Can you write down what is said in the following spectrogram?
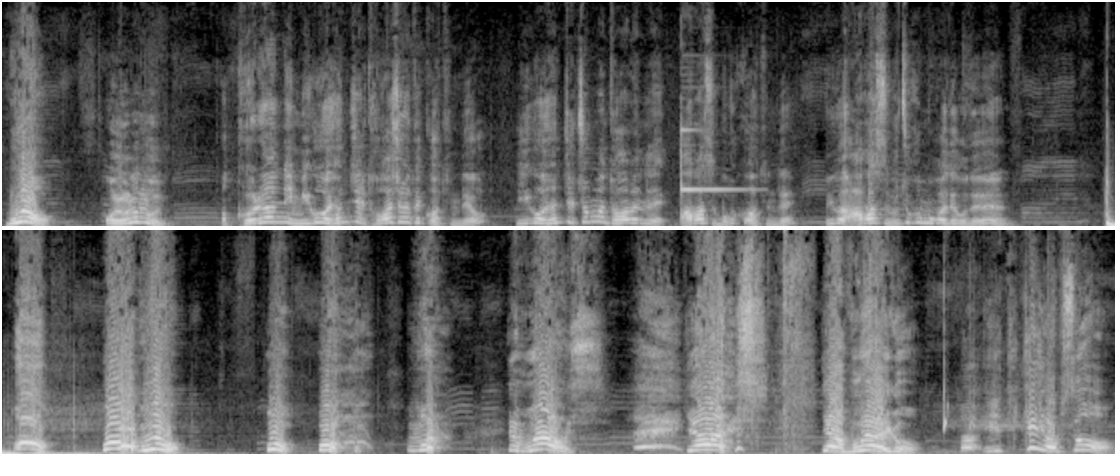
뭐야? 어 여러분 아, 거래아님 이거 현질 더 하셔야 될 것 같은데요? 이거 현질 좀만 더 하면 아바스 먹을 것 같은데? 이거 아바스 무조건 먹어야 되거든 어! 와 뭐야? 어! 어! 뭐야? 야 뭐야? 씨. 야 씨. 야 뭐야 이거? 아, 이 티켓이 없어.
